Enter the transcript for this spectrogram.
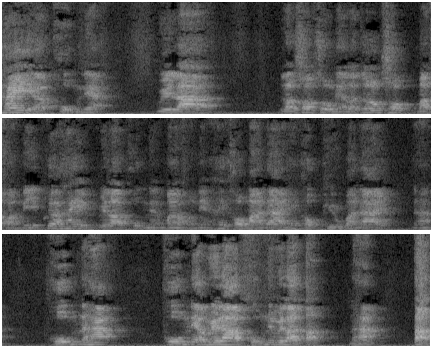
ให้ผมเนี่ยเวลา เราซอฟทรงเนี่ยเราจะต้องซอฟมาฝั่งนี้เพื่อให้เวลาผมเนี่ยมาฝั่งนี้ให้เขามาได้ให้เขาพิ้วมาได้นะฮะผมนะฮะผมเนี่ยเวลาผมเนี่ยเวลาตัดนะฮะตัด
